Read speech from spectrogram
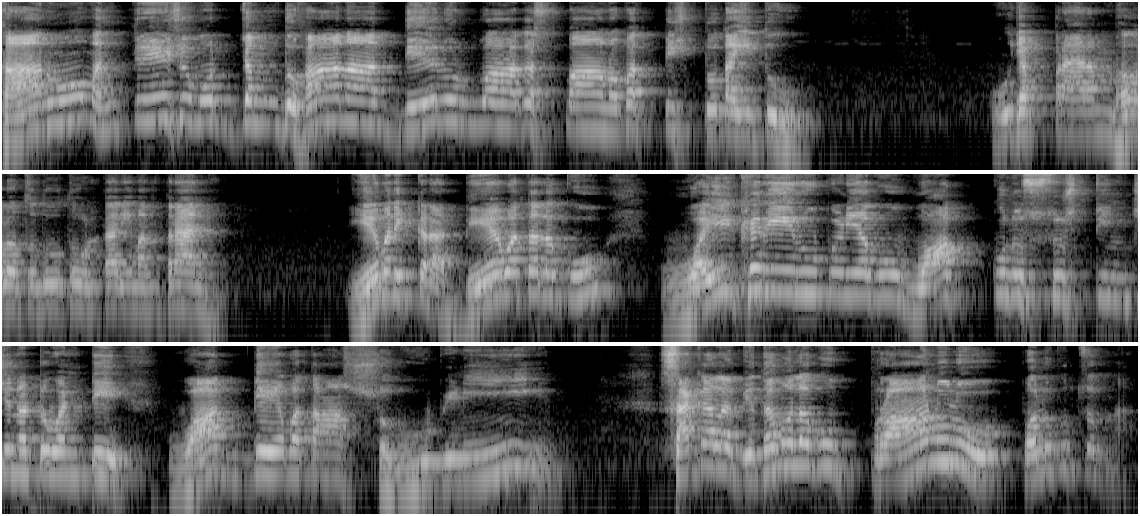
సానో మంత్రేషు మూర్జం దుహానాద్దేనుర్వాగస్మానుపత్తిష్టుతైతు పూజ ప్రారంభంలో చదువుతూ ఉంటారు ఈ మంత్రాన్ని. ఏమని ఇక్కడ దేవతలకు వైఖరి రూపిణియకు వాక్కును సృష్టించినటువంటి వాగ్దేవతా స్వరూపిణి. సకల విధములకు ప్రాణులు పలుకుతున్నారు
